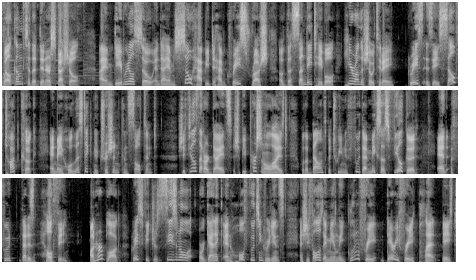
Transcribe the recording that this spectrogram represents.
Welcome to The Dinner Special. I am Gabriel So, and I am so happy to have Grace Rusch of the Sunday Table here on the show today. Grace is a self taught cook and a holistic nutrition consultant. She feels that our diets should be personalized with a balance between food that makes us feel good and food that is healthy. On her blog, Grace features seasonal, organic, and whole foods ingredients, and she follows a mainly gluten free, dairy free, plant based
